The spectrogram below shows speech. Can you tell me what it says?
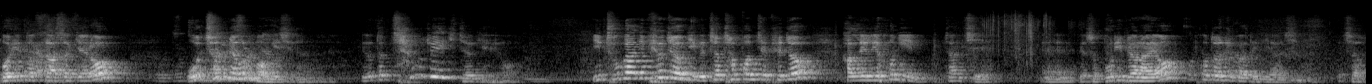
보리떡 다섯 개로 오천 명을 먹이시는 이것도 창조의 기적이에요. 이 두 가지 표적이 그쵸? 첫 번째 표적 갈릴리 혼인 잔치. 예, 그래서 물이 변하여 포도주가 되게 하시는 그렇죠?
